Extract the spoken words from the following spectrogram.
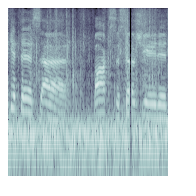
Gonna get this uh, box associated.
